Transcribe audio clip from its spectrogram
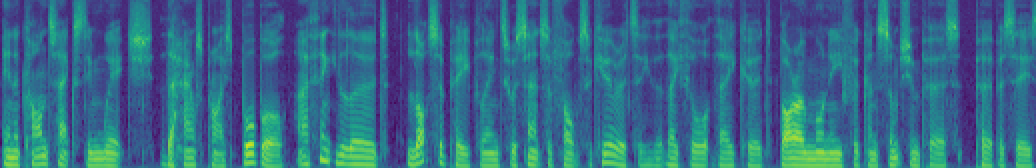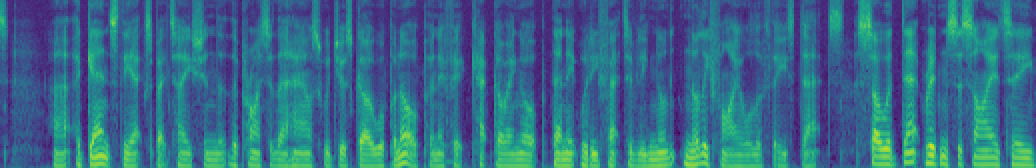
in a context in which the house price bubble, I think, lured lots of people into a sense of false security that they thought they could borrow money for consumption purposes uh, against the expectation that the price of their house would just go up and up. And if it kept going up, then it would effectively null- nullify all of these debts. So, a debt ridden society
